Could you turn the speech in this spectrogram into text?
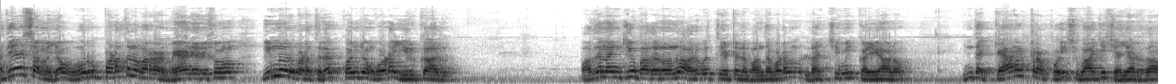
அதே சமயம் ஒரு படத்தில் வர்ற மேனரிசம் இன்னொரு படத்தில் கொஞ்சம் கூட இருக்காது. பதினஞ்சு பதினொன்று அறுபத்தி எட்டில் வந்த படம் லட்சுமி கல்யாணம். இந்த கேரக்டரை போய் சிவாஜி செய்யறதா?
